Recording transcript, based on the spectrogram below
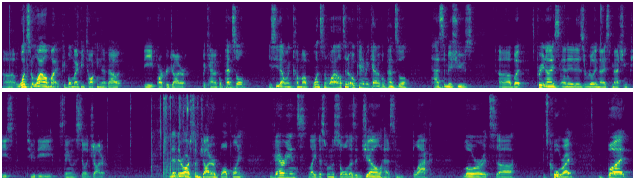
Uh, once in a while, my, people might be talking about the Parker Jotter mechanical pencil. You see that one come up once in a while. It's an okay mechanical pencil, has some issues, uh, but it's pretty nice and it is a really nice matching piece to the stainless steel jotter. And then there are some jotter ballpoint variants, like this one was sold as a gel, has some black lower. It's uh, it's cool, right? But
